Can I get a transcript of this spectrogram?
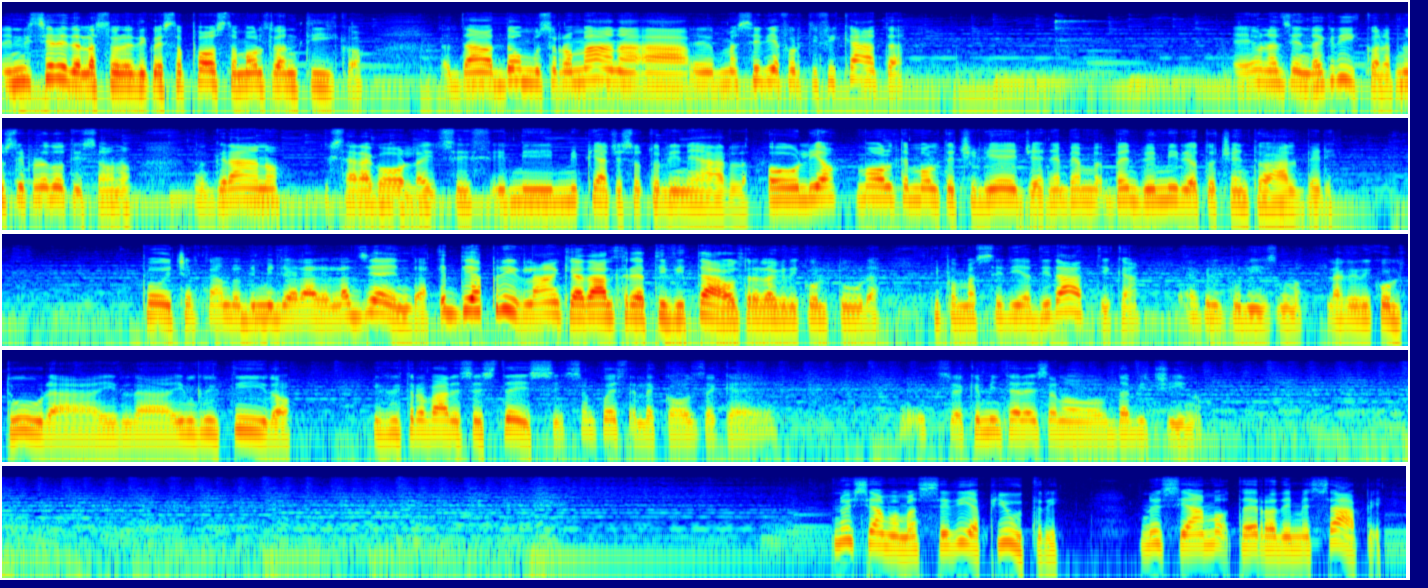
Inizierei dalla storia di questo posto molto antico, da domus romana a eh, masseria fortificata. È un'azienda agricola, i nostri prodotti sono eh, grano, Saragolla, mi, piace sottolinearlo, olio, molte molte ciliegie, ne abbiamo ben 2800 alberi poi cercando di migliorare l'azienda e di aprirla anche ad altre attività oltre all'agricoltura, tipo masseria didattica, agriturismo, l'agricoltura, il, il ritiro, il ritrovare se stessi, sono queste le cose che, eh, che mi interessano da vicino. Noi siamo Masseria Piutri, noi siamo terra dei Messapi.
